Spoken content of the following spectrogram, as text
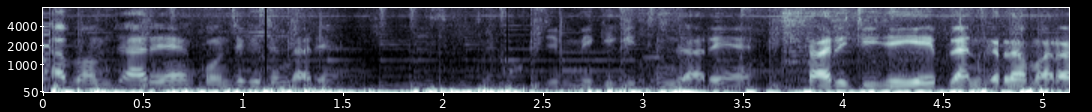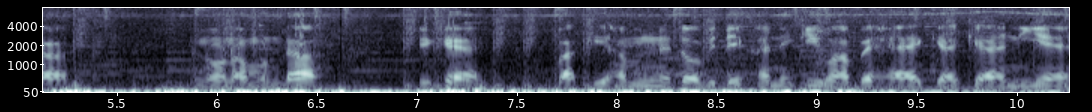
अब हम जा रहे हैं कौन से किचन जा रहे हैं? जिम्मी की किचन जा रहे हैं। सारी चीज़ें ये प्लान कर रहा है हमारा नोना मुंडा ठीक है? बाकी हमने तो अभी देखा नहीं कि वहाँ पे है क्या क्या नहीं है।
